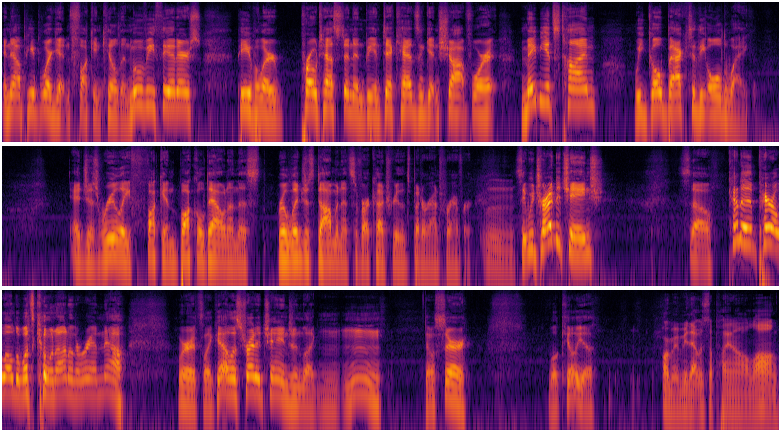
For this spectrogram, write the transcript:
and now people are getting fucking killed in movie theaters. People are protesting and being dickheads and getting shot for it. Maybe it's time we go back to the old way and just really fucking buckle down on this religious dominance of our country that's been around forever. Hmm. See, we tried to change. So, kind of parallel to what's going on in Iran now, where it's like, yeah, let's try to change, and like, mm-mm, no, sir. We'll kill you. or maybe that was the plan all along,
